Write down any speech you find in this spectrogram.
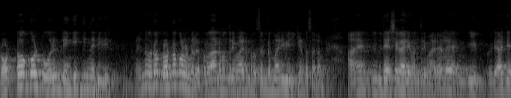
പ്രോട്ടോകോൾ പോലും ലംഘിക്കുന്ന രീതിയിൽ ഇന്ന് ഓരോ പ്രോട്ടോകോൾ ഉണ്ടല്ലോ പ്രധാനമന്ത്രിമാരും പ്രസിഡന്റുമാരും ഇരിക്കേണ്ട സ്ഥലം. വിദേശകാര്യമന്ത്രിമാർ അല്ലെ ഈ രാജ്യ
